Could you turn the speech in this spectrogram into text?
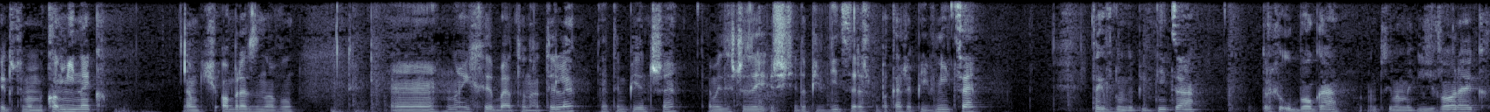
I tutaj mamy kominek. Tam jakiś obraz znowu. Yy, No i chyba to na tyle na tym piętrze. Tam jest jeszcze zejście do piwnicy. Zaraz wam pokażę piwnicę. Tak wygląda piwnica. Trochę uboga. No Tutaj mamy jakiś worek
